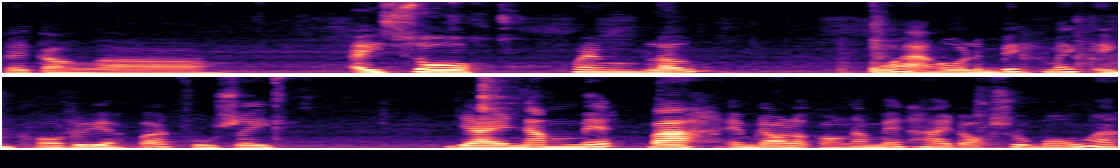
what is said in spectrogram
cây cần uh, ASO khoan lớn của hãng Olympic Make in Korea bát Fuji. Dài 5m3 em đo là còn 5m2 đọt số 4 ha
